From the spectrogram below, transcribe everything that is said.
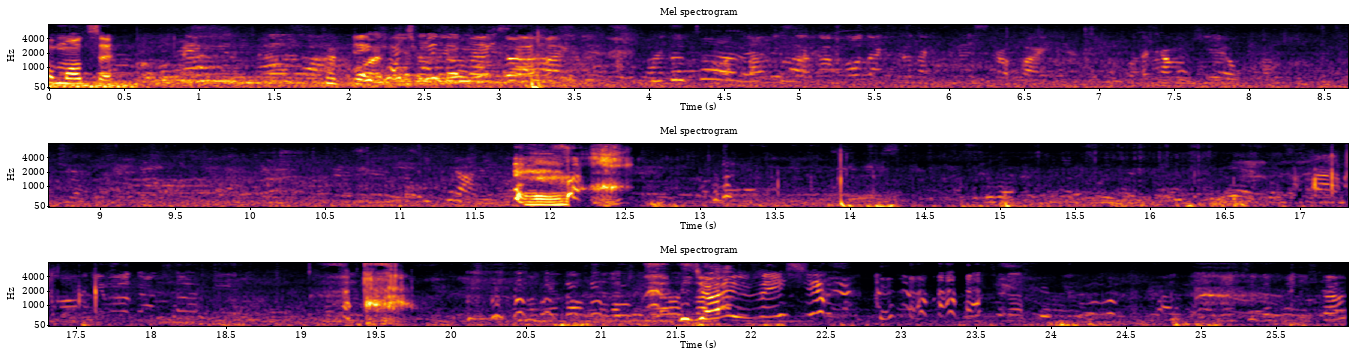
Pomocy tak ładnie. Ej, chodźmy do Maxa. Do toalety. Tam jest taka woda, która tak tryska fajnie. Taka mgiełka. I kranik. Widziałeś wyjście? Wiecie do panika?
